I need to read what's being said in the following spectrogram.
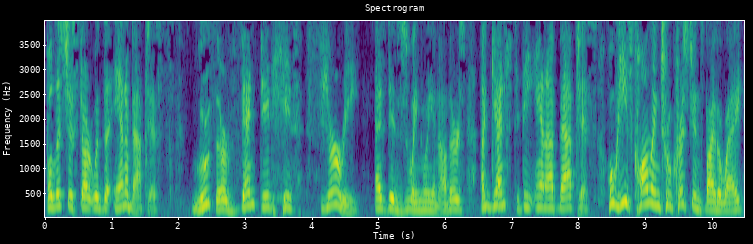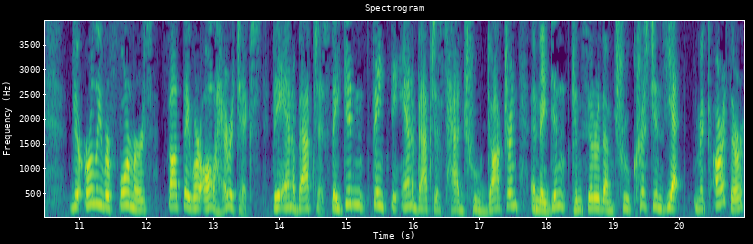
But let's just start with the Anabaptists. Luther vented his fury as did Zwingli and others, against the Anabaptists, who he's calling true Christians, by the way. The early reformers thought they were all heretics, the Anabaptists. They didn't think the Anabaptists had true doctrine, and they didn't consider them true Christians, yet MacArthur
